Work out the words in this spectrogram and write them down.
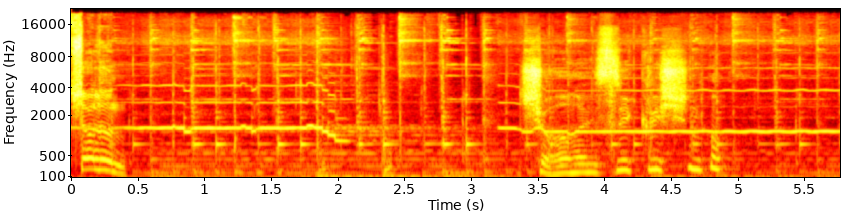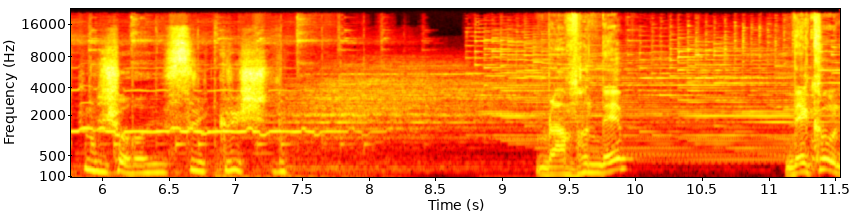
চলুন। জয় শ্রীকৃষ্ণ। জয় শ্রীকৃষ্ণ। ব্রাহ্মণদেব দেখুন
